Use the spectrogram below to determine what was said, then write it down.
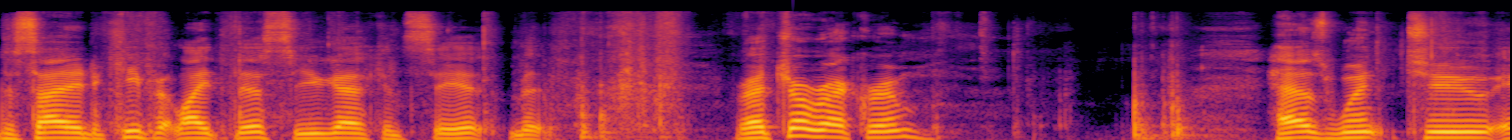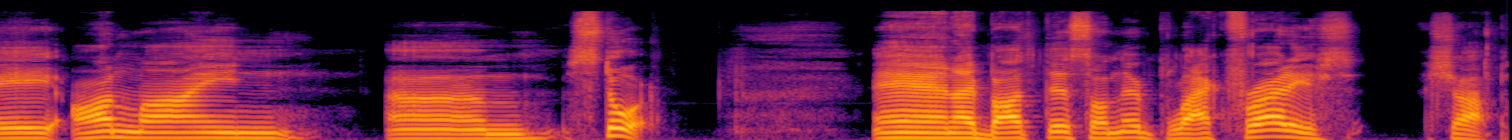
decided to keep it like this so you guys can see it. But Retro Wreck Room has went to a online um, store, and I bought this on their Black Friday shop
